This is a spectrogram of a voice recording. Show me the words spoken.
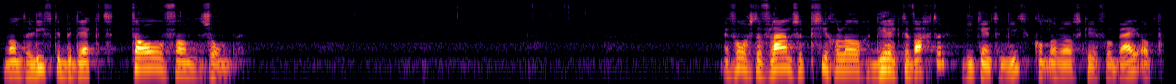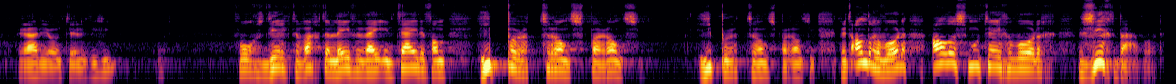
Want de liefde bedekt tal van zonden. En volgens de Vlaamse psycholoog Dirk de Wachter, wie kent hem niet, komt nog wel eens een keer voorbij op radio en televisie. Volgens Dirk de Wachter leven wij in tijden van hypertransparantie. Hypertransparantie. Met andere woorden, alles moet tegenwoordig zichtbaar worden.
